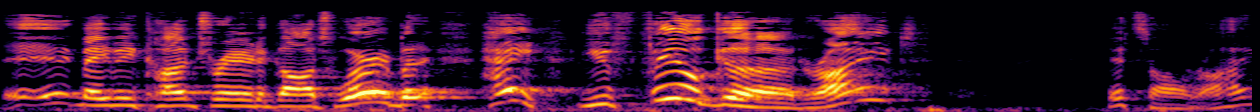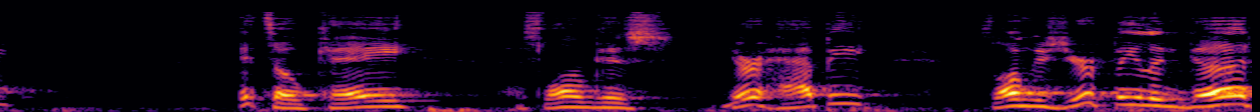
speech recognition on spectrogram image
It may be contrary to God's word, but hey, you feel good, right? It's all right. it's okay as long as you're happy, as long as you're feeling good,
